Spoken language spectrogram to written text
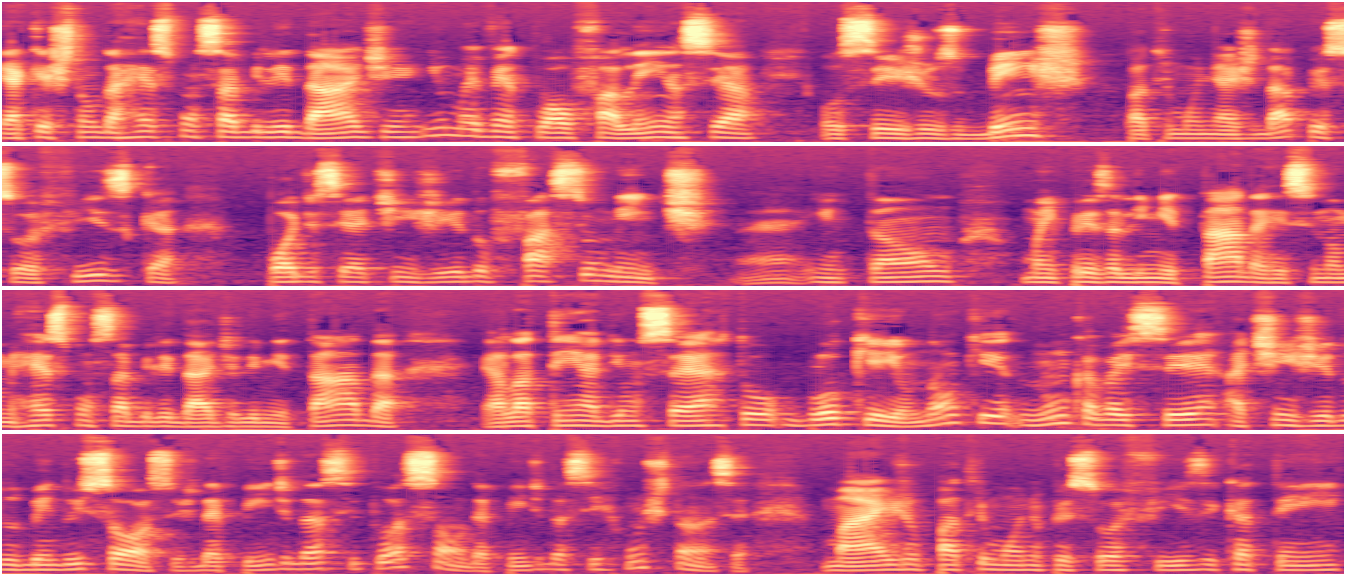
é a questão da responsabilidade em uma eventual falência, ou seja, os bens patrimoniais da pessoa física pode ser atingido facilmente. Né? Então, uma empresa limitada, esse nome responsabilidade limitada, ela tem ali um certo bloqueio. Não que nunca vai ser atingido o bem dos sócios, depende da situação, depende da circunstância. Mas o patrimônio pessoa física tem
